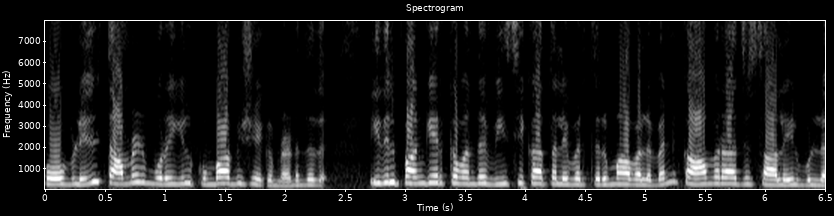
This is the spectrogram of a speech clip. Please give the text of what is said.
கோவிலில் தமிழ் முறையில் கும்பாபிஷேகம் நடந்தது. இதில் பங்கேற்க வந்த விசிகா தலைவர் திருமாவளவன் காமராஜர் சாலையில் உள்ள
